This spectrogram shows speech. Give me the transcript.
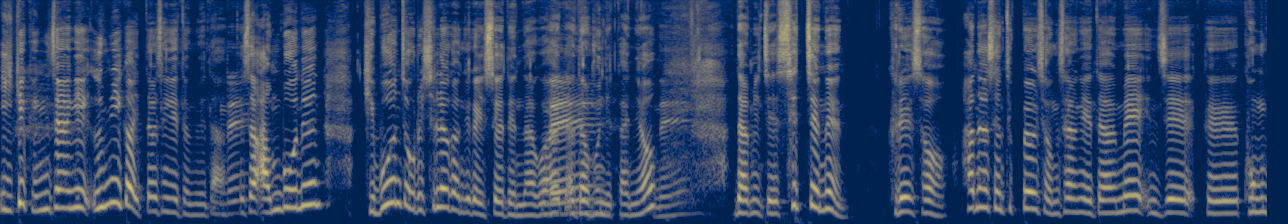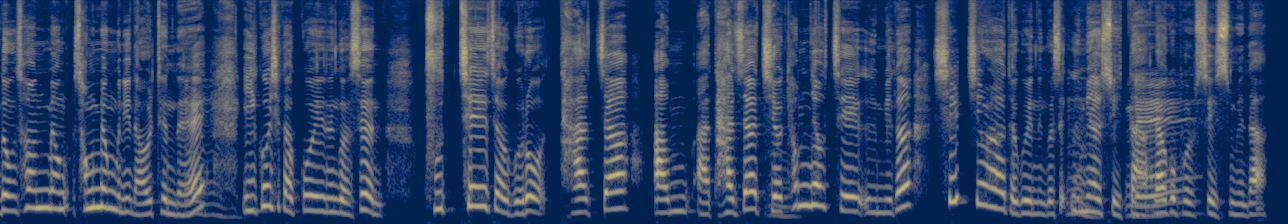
이게 굉장히 의미가 있다고 생각이 듭니다. 네. 그래서 안보는 기본적으로 신뢰관계가 있어야 된다고 네. 하다 보니까요. 네. 그다음에 이제 셋째는 그래서 한아세안 특별 정상회담에 이제 그 공동 성명 성명문이 나올 텐데 음. 이것이 갖고 있는 것은 구체적으로 다자 암, 아, 다자 지역 음. 협력체의 의미가 실질화되고 있는 것을 음. 의미할 수 있다라고 네. 볼수 있습니다.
